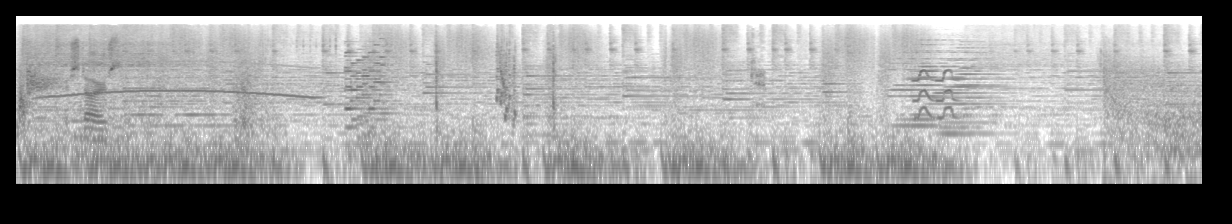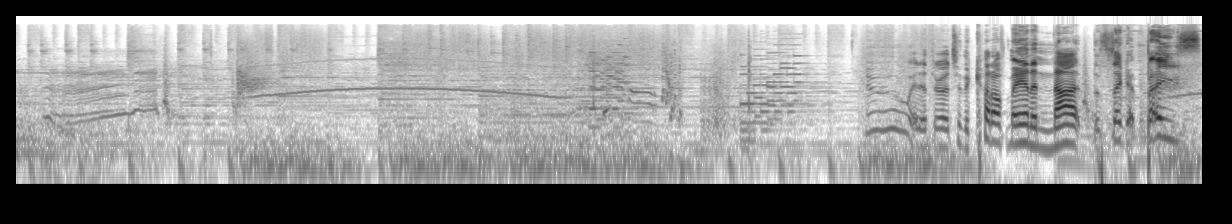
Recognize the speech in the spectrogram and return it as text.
for stars. Cutoff man and not the second base.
